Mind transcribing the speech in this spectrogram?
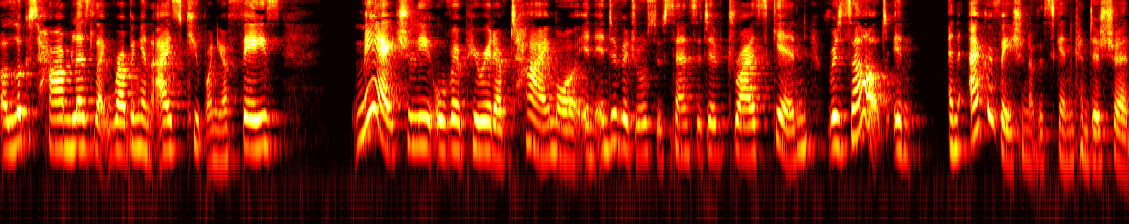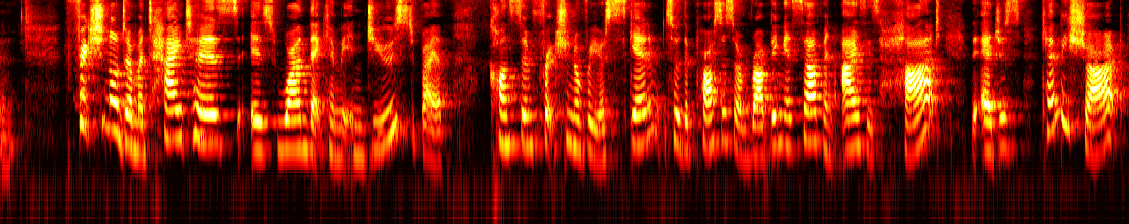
or looks harmless like rubbing an ice cube on your face may actually over a period of time or in individuals with sensitive dry skin result in an aggravation of the skin condition. Frictional dermatitis is one that can be induced by a constant friction over your skin. So the process of rubbing itself and ice is hard. The edges can be sharp.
